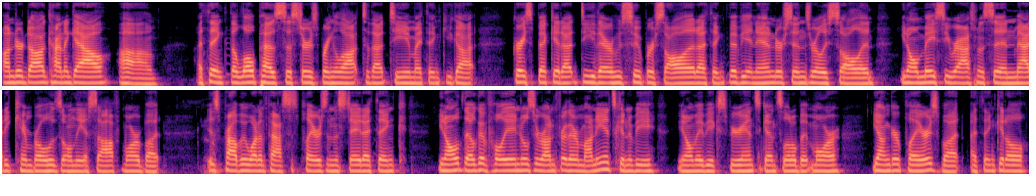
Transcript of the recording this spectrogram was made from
underdog kind of gal. Um, I think the Lopez sisters bring a lot to that team. I think you got Grace Bickett at D there, who's super solid. I think Vivian Anderson's really solid. You know, Macy Rasmussen, Maddie Kimbrell, who's only a sophomore, but is probably one of the fastest players in the state. I think, you know, they'll give Holy Angels a run for their money. It's going to be, you know, maybe experience against a little bit more younger players, but I think it'll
